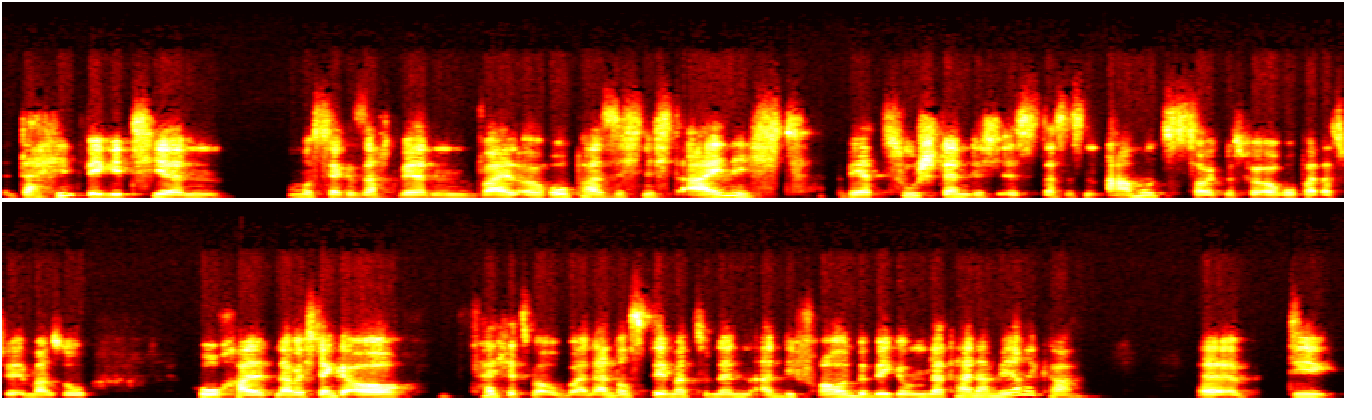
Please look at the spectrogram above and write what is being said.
dahin vegetieren muss ja gesagt werden, weil Europa sich nicht einigt, wer zuständig ist. Das ist ein Armutszeugnis für Europa, das wir immer so hochhalten. Aber ich denke auch, zeige ich jetzt mal, um ein anderes Thema zu nennen, an die Frauenbewegung in Lateinamerika, äh, die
